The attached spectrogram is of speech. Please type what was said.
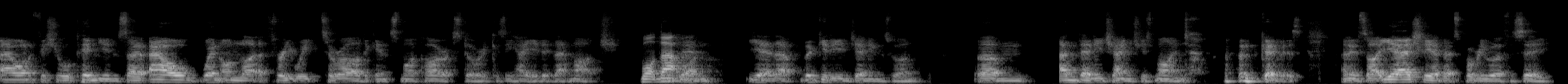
our unofficial opinion. So Al went on like a three week tirade against my pirate story because he hated it that much. What that then- one? Yeah, that the Gideon Jennings one. Um, and then he changed his mind and gave it, as- and it's like, yeah, actually, yeah, that's probably worth a C.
